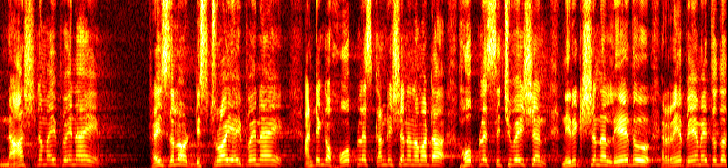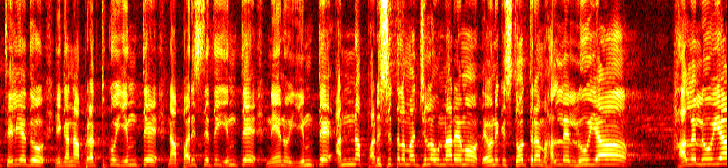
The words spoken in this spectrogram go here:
నాశనం అయిపోయినాయి. ప్రైజ్ ద డిస్ట్రాయ్ అయిపోయినాయి. అంటే ఇంకా హోప్లెస్ కండిషన్ అన్నమాట. హోప్లెస్ సిచ్యువేషన్ నిరీక్షణ లేదు. రేపు ఏమవుతుందో తెలియదు. ఇక నా బ్రతుకు ఇంతే నా పరిస్థితి ఇంతే నేను ఇంతే అన్న పరిస్థితుల మధ్యలో ఉన్నారేమో. దేవునికి స్తోత్రం. హల్లే లూయా హలలుయా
